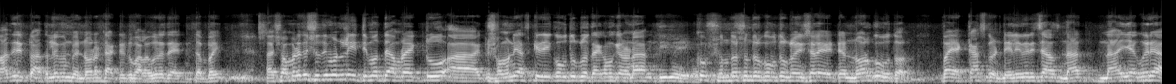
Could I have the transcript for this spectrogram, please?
মাদের একটু হাতে লেবেন ভাই নরের ডাক্তার একটু ভালো করে দেয় দিতাম ভাই। সম্মানিত সুধী মন্ডলী ইতিমধ্যে আমরা একটু একটু সময় আজকের এই কবুতরগুলো দেখাবো কেননা খুব সুন্দর সুন্দর কবুতরগুলো ইনশাল্লাহ এটা নর কবুতর। ভাই এক কাজ করেন ডেলিভারি চার্জ না না ইয়া কইরা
